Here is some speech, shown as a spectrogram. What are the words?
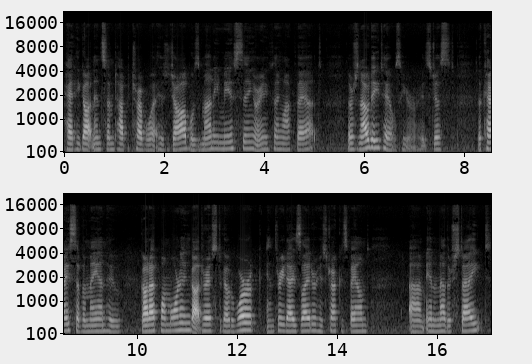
Had he gotten in some type of trouble at his job? Was money missing or anything like that? There's no details here. It's just the case of a man who got up one morning, got dressed to go to work, and three days later his truck is found um, in another state.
